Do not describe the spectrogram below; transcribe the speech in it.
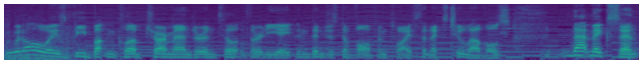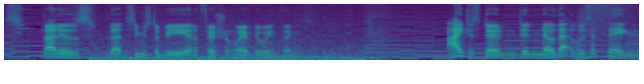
We would always be Button Club Charmander until 38 and then just evolve him twice the next two levels. That makes sense. That is, that seems to be an efficient way of doing things. I just don't, didn't know that was a thing.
